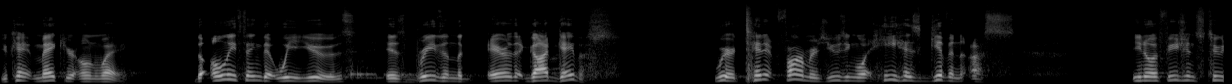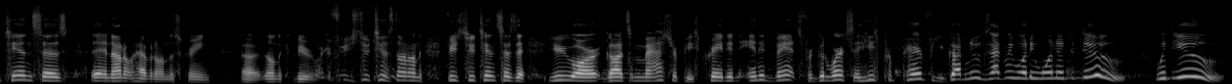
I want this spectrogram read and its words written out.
You can't make your own way. The only thing that we use is breathing the air that God gave us. We're tenant farmers using what He has given us. You know, Ephesians 2.10 says, and I don't have it on the screen, uh, on the computer, like Ephesians 2.10, it's not on there. Ephesians 2.10 says that you are God's masterpiece, created in advance for good works that He's prepared for you. God knew exactly what He wanted to do with you.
